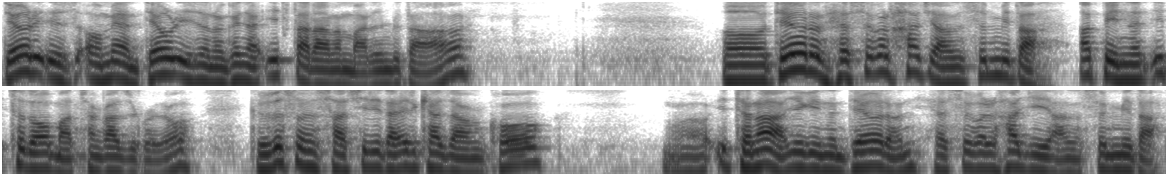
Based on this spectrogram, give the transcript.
there is a man. there is는 그냥 있다라는 말입니다. 어, there는 해석을 하지 않습니다. 앞에 있는 it도 마찬가지고요. 그것은 사실이다 이렇게 하지 않고 어, it나 여기 있는 there는 해석을 하지 않습니다.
